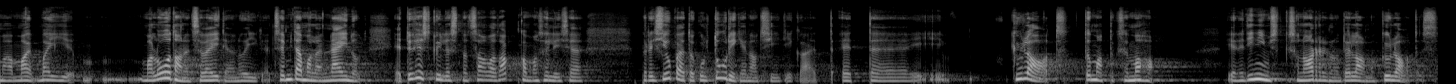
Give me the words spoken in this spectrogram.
ma, ma, ma ei, ma loodan, et see väide on õige, et see, mida ma olen näinud, et ühest küljest nad saavad hakkama sellise äh, päris jubeda kultuurigenotsiidiga, et, et eh, külad tõmmatakse maha. Ja need inimesed, kes on harjunud elama külades,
